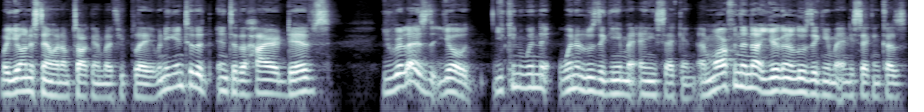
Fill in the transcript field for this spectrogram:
But you understand what I'm talking about if you play. When you get into the into the higher divs, you realize that yo, you can win it, win or lose the game at any second, and more often than not, you're gonna lose the game at any second because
